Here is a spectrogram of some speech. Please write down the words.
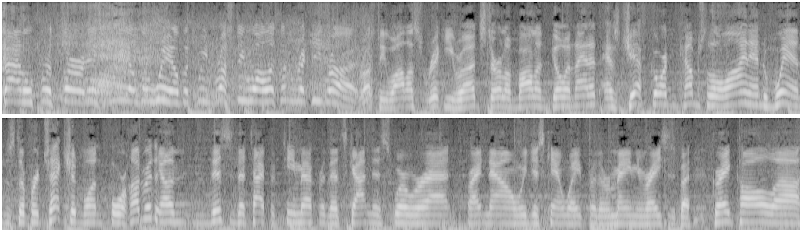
Battle for third is wheel to wheel between Rusty Wallace and Ricky Rudd. Rusty Wallace, Ricky Rudd, Sterling Marlin going at it as Jeff Gordon comes to the line and wins the Protection 1 400. You know, this is the type of team effort that's gotten us where we're at right now, and we just can't wait for the remaining races. But great call, uh,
